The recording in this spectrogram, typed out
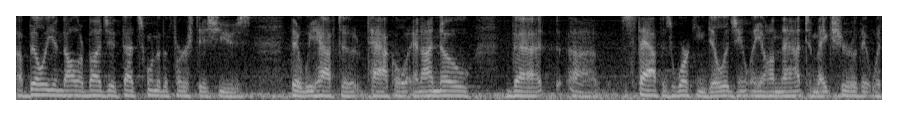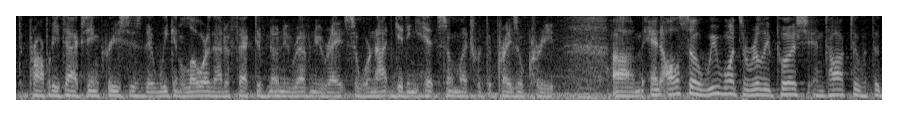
a billion dollar budget, that's one of the first issues that we have to tackle. And I know that uh, staff is working diligently on that to make sure that with the property tax increases that we can lower that effective no new revenue rate so we're not getting hit so much with appraisal creep. Um, and also we want to really push and talk to the,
